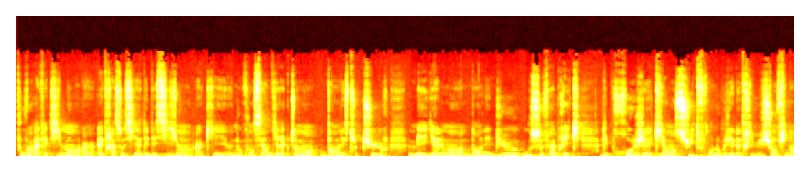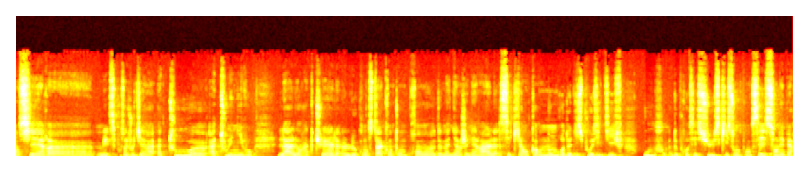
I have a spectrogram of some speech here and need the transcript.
pouvoir effectivement euh, être associé à des décisions euh, qui nous concernent directement dans les structures, mais également dans les lieux où se fabriquent les projets qui ensuite feront l'objet d'attributions financières. mais c'est pour ça que je vous dis à, tout, à tous les niveaux. Là, à l'heure actuelle, le constat, quand on prend de manière générale, c'est qu'il y a encore nombre de dispositifs ou de processus qui sont pensés sans les personnes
